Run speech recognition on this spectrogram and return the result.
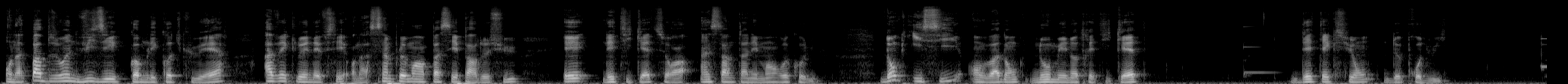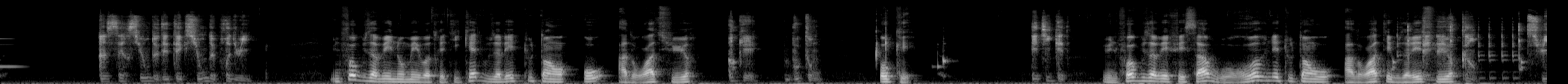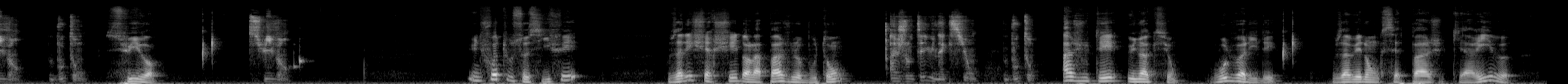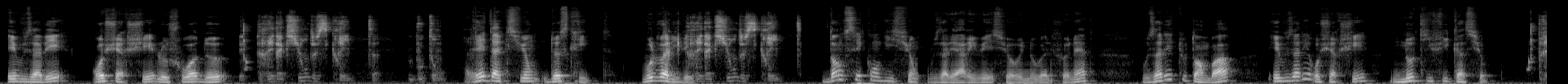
on n'a pas besoin de viser comme les codes QR. Avec le NFC, on a simplement à passer par-dessus et l'étiquette sera instantanément reconnue. Donc ici, on va donc nommer notre étiquette détection de produit. Insertion de détection de produit. Une fois que vous avez nommé votre étiquette, vous allez tout en haut à droite sur OK. Bouton. OK. Étiquette. Une fois que vous avez fait ça, vous revenez tout en haut à droite et vous allez sur NF Camp. Suivant. Bouton. suivant. Suivant. Une fois tout ceci fait, vous allez chercher dans la page le bouton Ajouter une action. Bouton. Ajouter une action. Vous le validez. Vous avez donc cette page qui arrive et vous allez rechercher le choix de Rédaction de script. Bouton. rédaction de script. Vous le validez. Rédaction de script. Dans ces conditions, vous allez arriver sur une nouvelle fenêtre, vous allez tout en bas et vous allez rechercher notification.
